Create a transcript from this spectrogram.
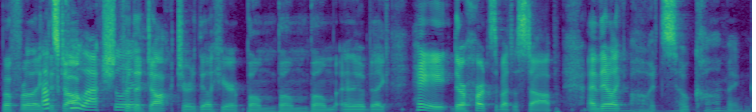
But for like That's the doc- cool, actually. for the doctor, they'll hear bum bum bum, and they'll be like, "Hey, their heart's about to stop," and they're like, "Oh, it's so calming,"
